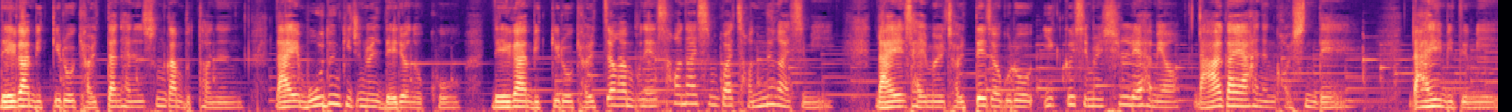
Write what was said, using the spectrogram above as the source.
내가 믿기로 결단하는 순간부터는 나의 모든 기준을 내려놓고 내가 믿기로 결정한 분의 선하심과 전능하심이 나의 삶을 절대적으로 이끄심을 신뢰하며 나아가야 하는 것인데 나의 믿음이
